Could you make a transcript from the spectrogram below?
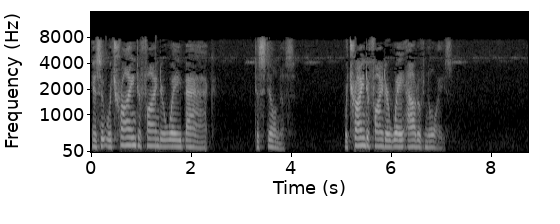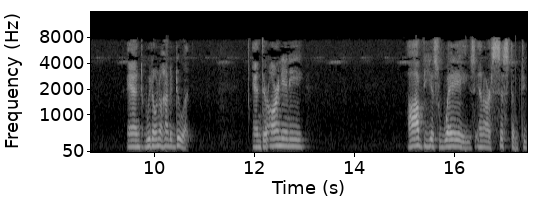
Is that we're trying to find our way back to stillness. We're trying to find our way out of noise. And we don't know how to do it. And there aren't any obvious ways in our system to,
